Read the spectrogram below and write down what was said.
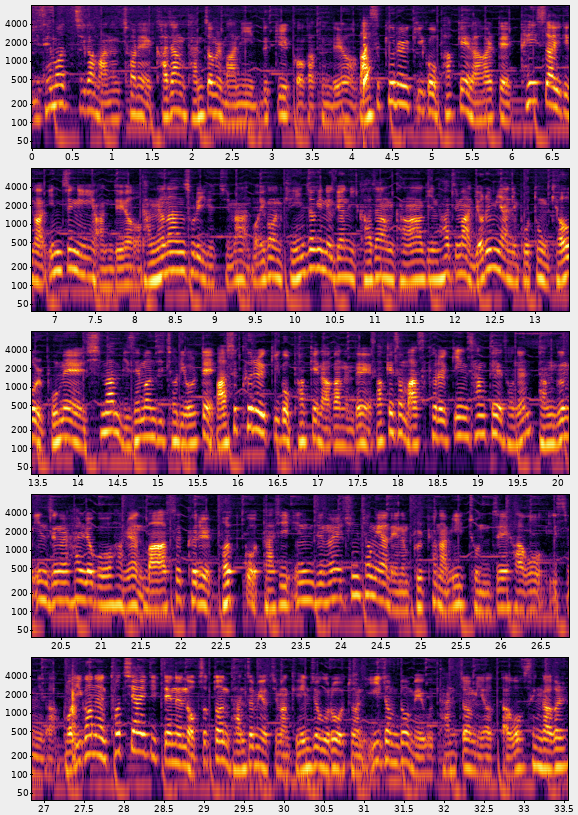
미세먼지가 많은 철에 가장 단점을 많이 느낄 것 같은데요. 마스크를 끼고 밖에 나갈 때 페이스 아이디가 인증이 안 돼요. 당연한 소리겠지만 뭐 이건 개인적인 의견이 가장 강하긴 하지만 여름이 아닌 보통 겨울, 봄에 심한 미세먼지 철이 올 때 마스크를 끼고 밖에 나가는데 밖에서 마스크를 낀 상태에서는 방금 인증을 하려고 하면 마스크를 벗고 다시 인증을 신청해야 되는 불편함이 존재하고 있습니다. 뭐 이거는 터치 아이디 때는 없었던 단점이었지만 개인적으로 전 이 점도 매우 단점이었다고 생각을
